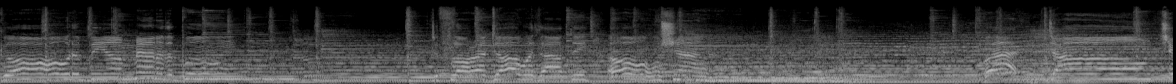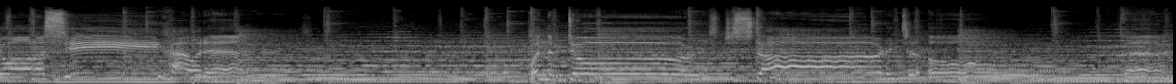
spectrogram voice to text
go to be a man of the boom to Florida without the ocean. But don't you wanna see how it ends when the door is just starting to open and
